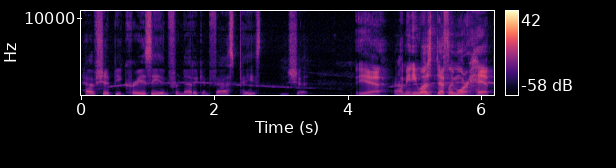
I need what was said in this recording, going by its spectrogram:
have shit be crazy and frenetic and fast paced and shit. Yeah. I Um, mean, he was definitely more hip.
